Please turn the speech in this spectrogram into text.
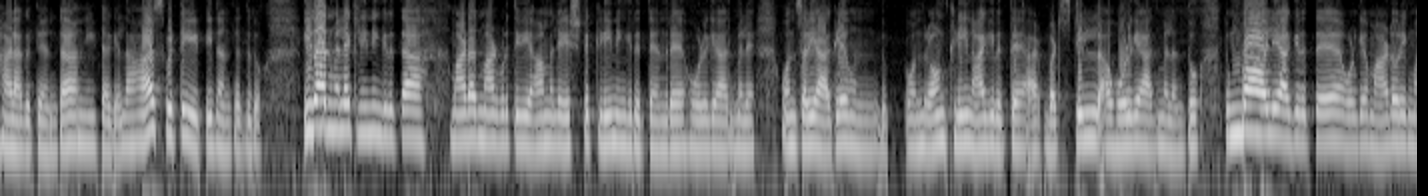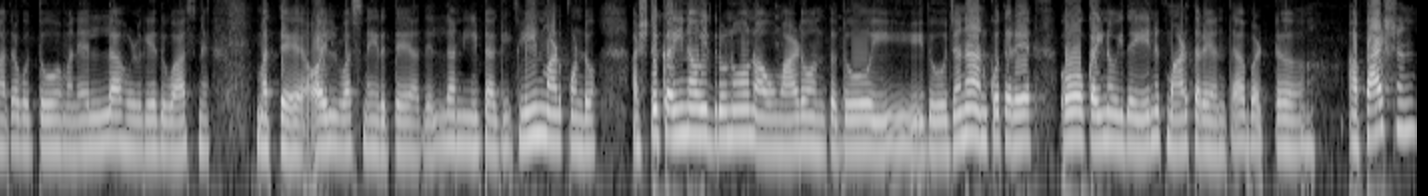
ಹಾಳಾಗುತ್ತೆ ಅಂತ ನೀಟಾಗೆಲ್ಲ ಹಾಸ್ಬಿಟ್ಟು ಇಟ್ಟಿದ್ದಂಥದ್ದು ಇದಾದಮೇಲೆ ಕ್ಲೀನಿಂಗ್ ಇರುತ್ತಾ? ಮಾಡೋದು ಮಾಡಿಬಿಡ್ತೀವಿ. ಆಮೇಲೆ ಎಷ್ಟು ಕ್ಲೀನಿಂಗ್ ಇರುತ್ತೆ ಅಂದರೆ ಹೋಳಿಗೆ ಆದಮೇಲೆ ಒಂದು ಸರಿ ಆಗಲೇ ಒಂದು ಒಂದು ರೌಂಡ್ ಕ್ಲೀನ್ ಆಗಿರುತ್ತೆ. ಬಟ್ ಸ್ಟಿಲ್ ಆ ಹೋಳಿಗೆ ಆದಮೇಲಂತೂ ತುಂಬ ಆಯ್ಲಿ ಆಗಿರುತ್ತೆ. ಹೋಳಿಗೆ ಮಾಡೋರಿಗೆ ಮಾತ್ರ ಗೊತ್ತು. ಮನೆಯೆಲ್ಲ ಹೋಳಿಗೆದು ವಾಸನೆ. ಮತ್ತು ಆಯಿಲ್ ವಾಸನೆ ಇರುತ್ತೆ. ಅದೆಲ್ಲ ನೀಟಾಗಿ ಕ್ಲೀನ್ ಮಾಡಿಕೊಂಡು ಅಷ್ಟೇ ಕೈ ನೋವಿದ್ರೂ ನಾವು ಮಾಡೋ ಅಂಥದ್ದು ಈ, ಇದು ಜನ ಅನ್ಕೋತಾರೆ, ಓ, ಕೈ ನೋವಿದೆ ಏನಕ್ಕೆ ಮಾಡ್ತಾರೆ? ಅಂತ. ಬಟ್ ಆ ಪ್ಯಾಷನ್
